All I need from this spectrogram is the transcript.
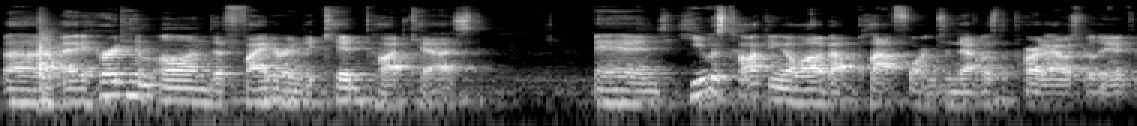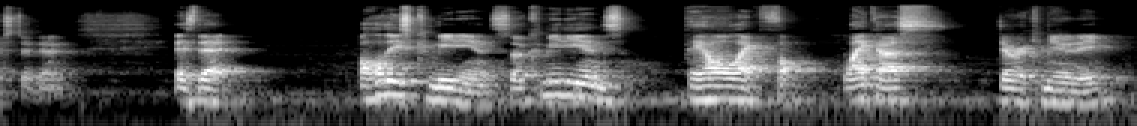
uh, I heard him on the Fighter and the Kid podcast and he was talking a lot about platforms and that was the part i was really interested in is that all these comedians so comedians they all like like us they're a community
